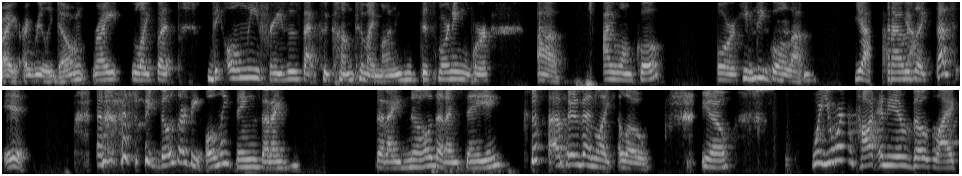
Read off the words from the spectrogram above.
I, I really don't right like, but the only phrases that could come to my mind this morning were, uh, "I won't go," or "Hindi ko mm. alam." Yeah, and I was yeah. like, "That's it," and I was like, "Those are the only things that I that I know that I'm saying, other than like hello," you know. Well, you weren't taught any of the like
